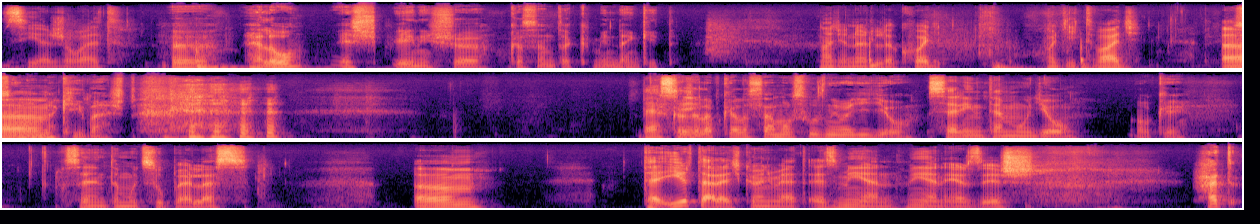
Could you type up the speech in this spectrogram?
Szia Zsolt! Uh, hello, és én is uh, köszöntök mindenkit. Nagyon örülök, hogy, hogy itt vagy. Köszönöm um, meghívást. Beszélj... Közelebb kell a számhoz húzni, vagy így jó? Szerintem úgy jó. Oké. Okay. Szerintem úgy szuper lesz. Um, te írtál egy könyvet, ez milyen, milyen érzés? Hát...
